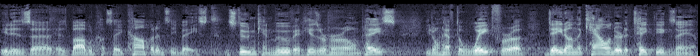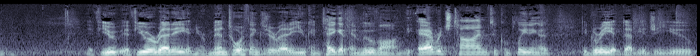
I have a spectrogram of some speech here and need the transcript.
it is, uh, as Bob would say, competency based. The student can move at his or her own pace. You don't have to wait for a date on the calendar to take the exam. If you, if you are ready and your mentor thinks you're ready, you can take it and move on. The average time to completing a degree at WGU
